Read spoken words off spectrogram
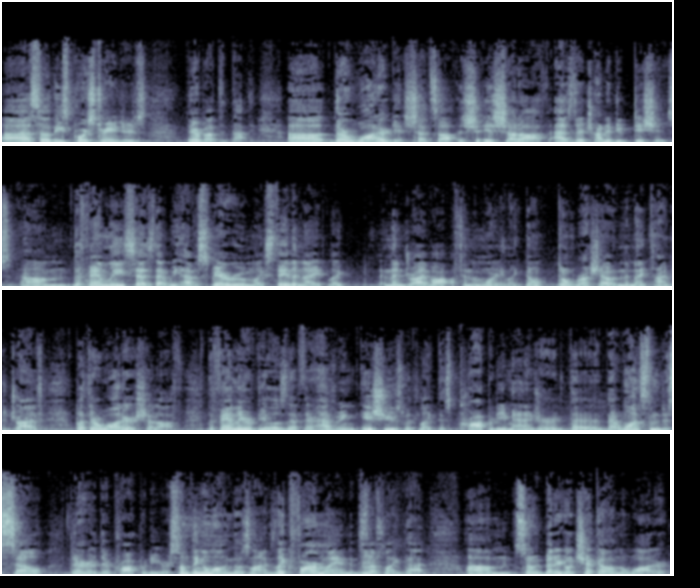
Uh, so these poor strangers, they're about to die. Uh, their water gets shuts off, sh- is shut off as they're trying to do dishes. Um, the family says that we have a spare room, like stay the night, like and then drive off in the morning. Like don't don't rush out in the nighttime to drive. But their water is shut off. The family reveals that they're having issues with like this property manager that, that wants them to sell their their property or something along those lines, like farmland and stuff like that. Um, so we better go check out on the water.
